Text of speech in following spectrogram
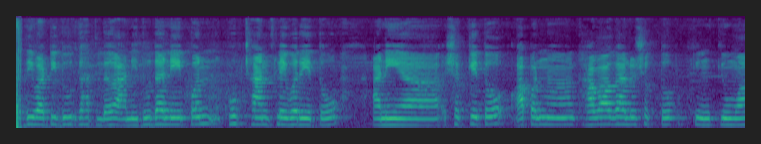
अर्धी वाटी दूध घातलं. आणि दुधाने पण खूप छान फ्लेवर येतो. आणि शक्यतो आपण खावा घालू शकतो. कि किंवा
